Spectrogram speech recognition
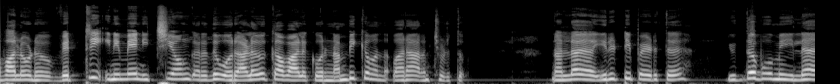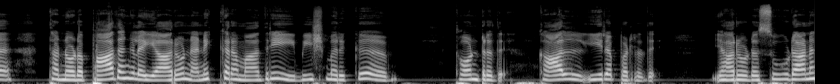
அவளோட வெற்றி இனிமே நிச்சயங்கிறது ஒரு அளவுக்கு அவளுக்கு ஒரு நம்பிக்கை வந்து வர ஆரம்பிச்சுடுத்து. நல்லா இருட்டி போயிடுத்து. யுத்த பூமியில் தன்னோட பாதங்களை யாரோ நினைக்கிற மாதிரி பீஷ்மருக்கு தோன்றது. கால் ஈரப்படுறது. யாரோட சூடான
